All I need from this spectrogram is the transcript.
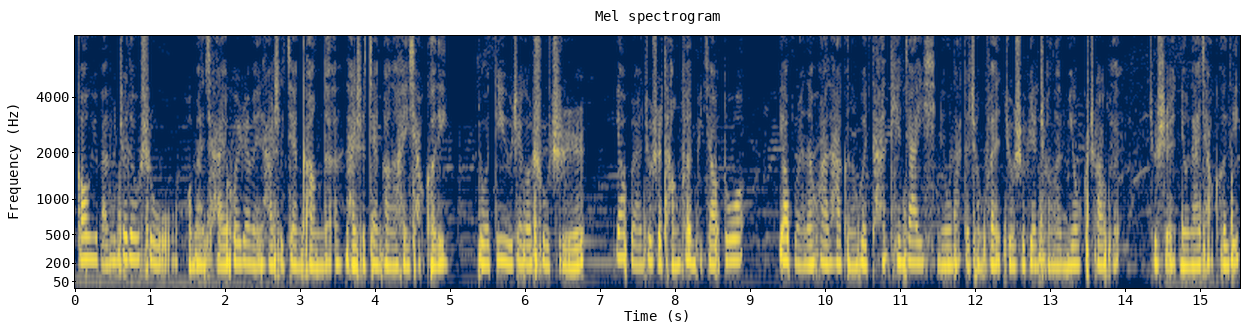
高于百分之六十五，我们才会认为它是健康的，它是健康的黑巧克力。如果低于这个数值，要不然就是糖分比较多。要不然的话，它可能会添添加一些牛奶的成分，就是变成了 milk chocolate，就是牛奶巧克力。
